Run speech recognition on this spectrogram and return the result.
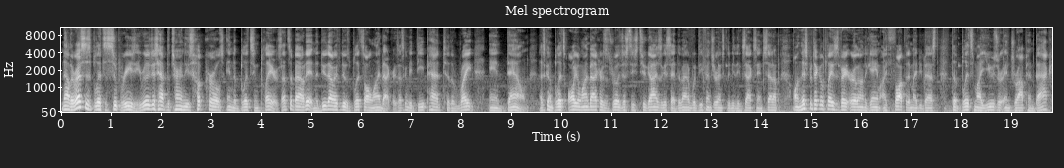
Now, the rest of this blitz is super easy. You really just have to turn these hook curls into blitzing players. That's about it. And to do that, all you have to do is blitz all linebackers. That's going to be D-pad to the right and down. That's going to blitz all your linebackers. It's really just these two guys. Like I said, no matter what defense you're in, it's going to be the exact same setup. On this particular play, is very early on the game. I thought that it might be best to blitz my user and drop him back,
